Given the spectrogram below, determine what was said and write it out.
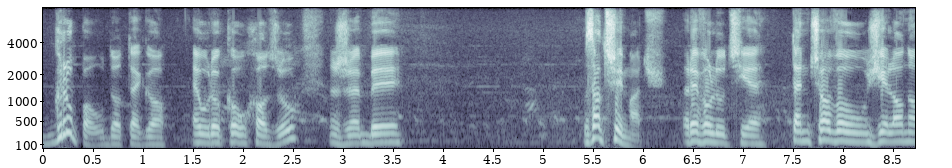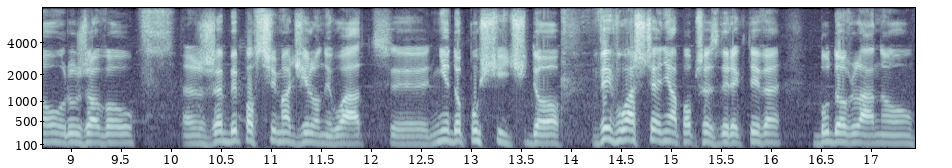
grupą do tego eurokołchozu, żeby zatrzymać rewolucję tęczową, zieloną, różową, żeby powstrzymać Zielony Ład, y, nie dopuścić do wywłaszczenia poprzez dyrektywę budowlaną,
